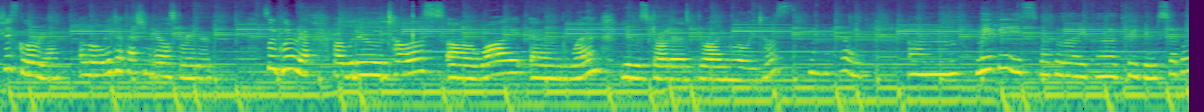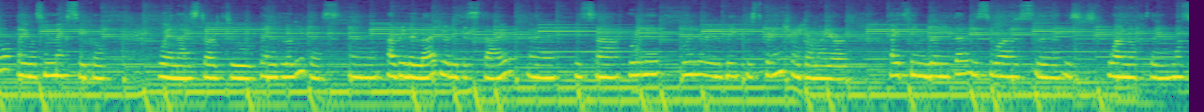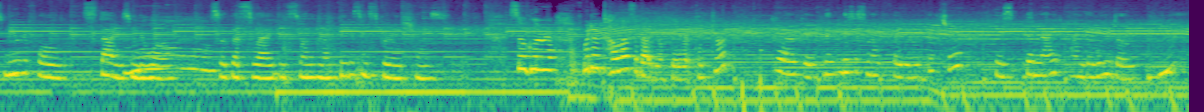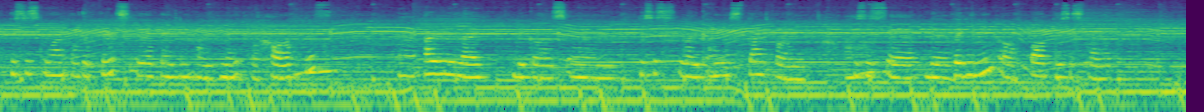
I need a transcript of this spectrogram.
She's Gloria, a Lolita fashion illustrator. So Gloria, uh, would you tell us uh, why and when you started drawing Lolitas? Right. Um, maybe it was like uh, three years ago. I was in Mexico when I started to paint Lolitas. Uh, I really like Lolita style. Uh, it's a really, really, really big inspiration for my art. I think Lolita is was uh, is one of the most beautiful styles in the world. So that's why it's one of my biggest inspirations. So Gloria, would you tell us about your favorite picture? Yeah, okay. This is my favorite picture. It's the night and the window. This is one of the first uh, painting I made for all of this. Uh, I really like because um, this is like a new start for me. This is uh, the beginning of all this style.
